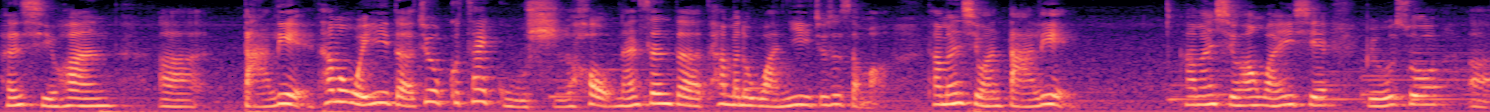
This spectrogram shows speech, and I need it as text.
很喜欢呃打猎，他们唯一的就在古时候，男生的他们的玩意就是什么？他们喜欢打猎，他们喜欢玩一些，比如说呃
